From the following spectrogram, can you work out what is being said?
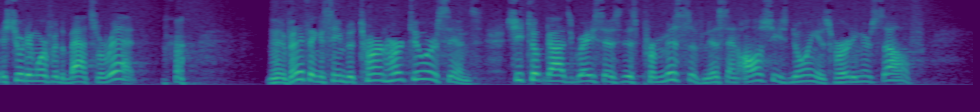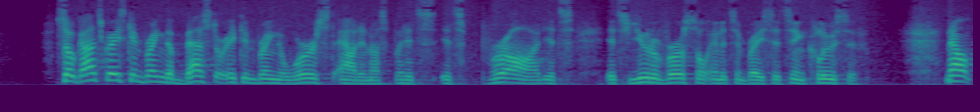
It sure didn't work for the bachelorette. If anything, it seemed to turn her to her sins. She took God's grace as this permissiveness, and all she's doing is hurting herself. So God's grace can bring the best or it can bring the worst out in us, but it's, it's broad, it's, it's universal in its embrace, it's inclusive. Now,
